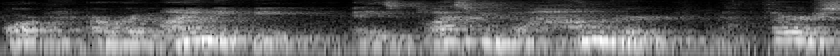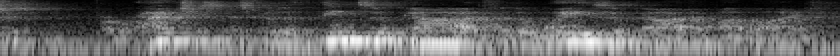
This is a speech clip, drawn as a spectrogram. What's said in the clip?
or, or reminding me that He's blessed me with a hunger and a thirst for righteousness, for the things of God, for the ways of God in my life.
